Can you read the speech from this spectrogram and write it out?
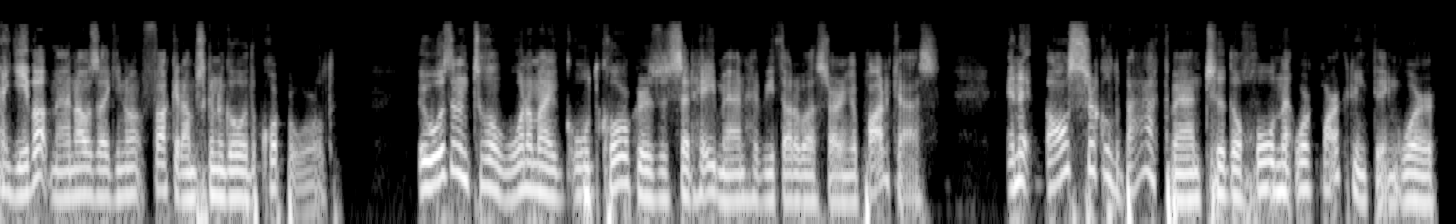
I gave up, man. I was like, you know what, fuck it, I'm just gonna go with the corporate world. It wasn't until one of my old coworkers just said, "Hey, man, have you thought about starting a podcast?" And it all circled back, man, to the whole network marketing thing, where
